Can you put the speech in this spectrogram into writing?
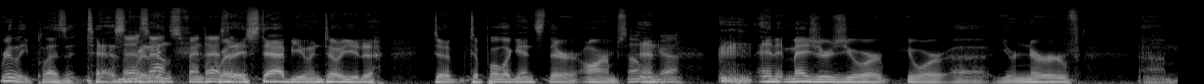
really pleasant test. That where sounds they, fantastic. Where they stab you and tell you to to to pull against their arms. Oh and, my god. and it measures your your uh, your nerve um,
